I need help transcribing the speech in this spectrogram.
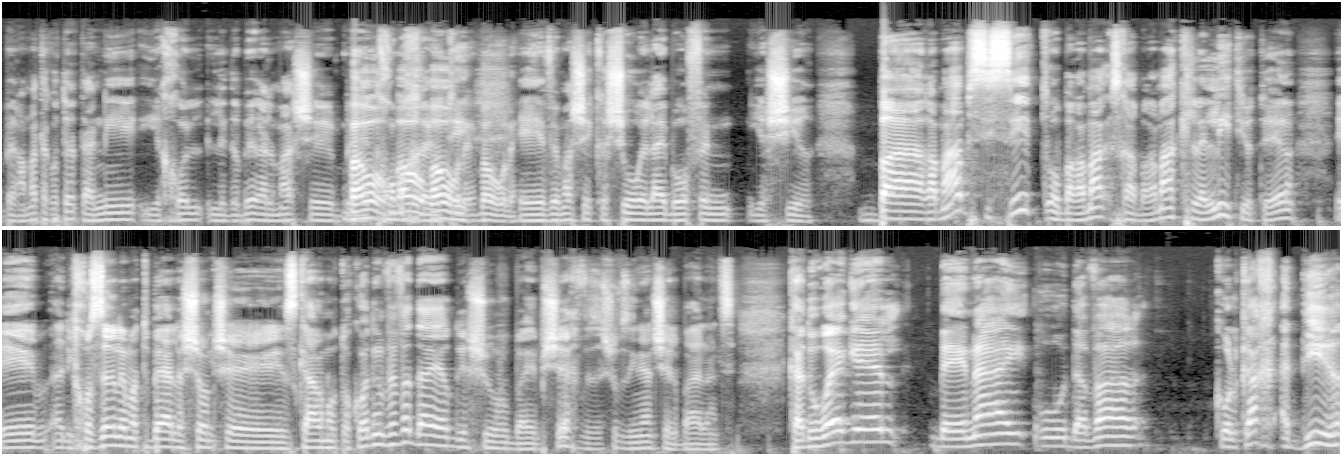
ברמת הכותרת אני יכול לדבר על מה שבתחום אחריותי. אה, ומה שקשור אליי באופן ישיר. ברמה הבסיסית, או ברמה, סליחה, ברמה הכללית יותר, אה, אני חוזר למטבע הלשון שהזכרנו אותו קודם, וודאי עוד ישוב בהמשך, וזה שוב, זה עניין של בלנס. כדורגל, בעיניי, הוא דבר כל כך אדיר.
